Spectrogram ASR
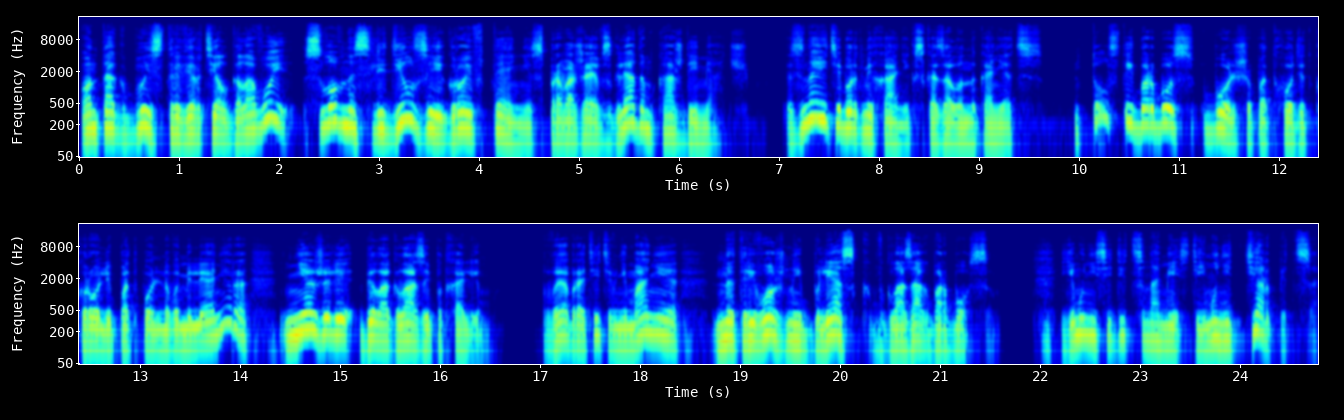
Он так быстро вертел головой, словно следил за игрой в теннис, провожая взглядом каждый мяч. «Знаете, бортмеханик», — сказал он наконец, Толстый барбос больше подходит к роли подпольного миллионера, нежели белоглазый подхалим. Вы обратите внимание на тревожный блеск в глазах барбоса. Ему не сидится на месте, ему не терпится,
